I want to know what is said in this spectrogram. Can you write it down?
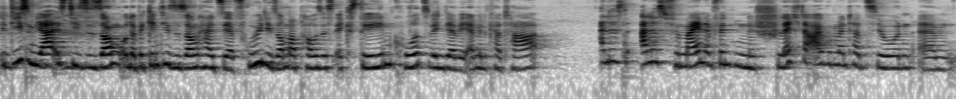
In diesem Jahr ist die Saison oder beginnt die Saison halt sehr früh. Die Sommerpause ist extrem kurz wegen der WM in Katar. Alles, alles für mein Empfinden eine schlechte Argumentation. Ähm,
